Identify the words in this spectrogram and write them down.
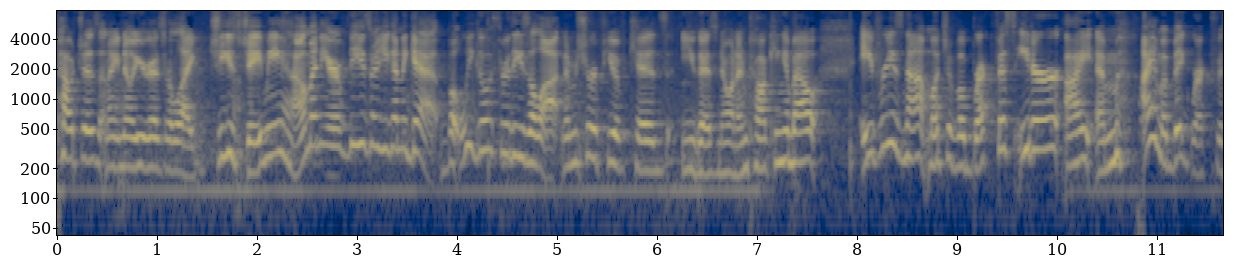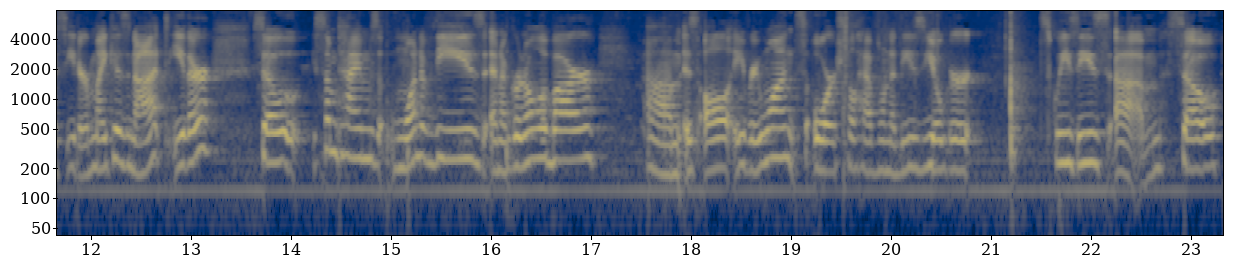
pouches and I know you guys are like, geez, Jamie, how many of these are you gonna get? But we go through these a lot and I'm sure if you have kids, you guys know what I'm talking about. Avery is not much of a breakfast eater. I am, I am a big breakfast eater. Mike is not either. So sometimes one of these and a granola bar um, is all Avery wants or she'll have one of these yogurt squeezies. Um, so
